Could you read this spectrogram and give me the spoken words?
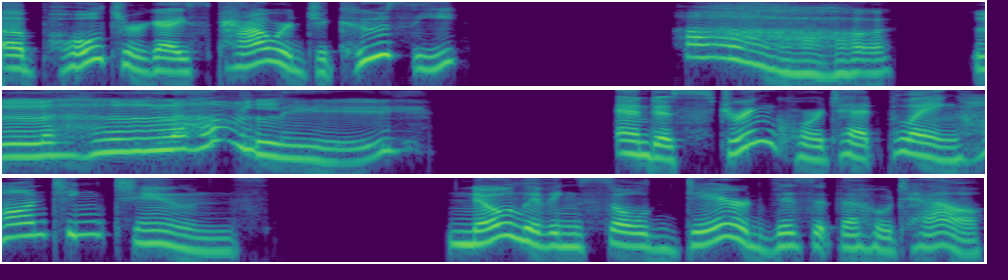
a poltergeist powered jacuzzi, Ah, lovely. And a string quartet playing haunting tunes. No living soul dared visit the hotel.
